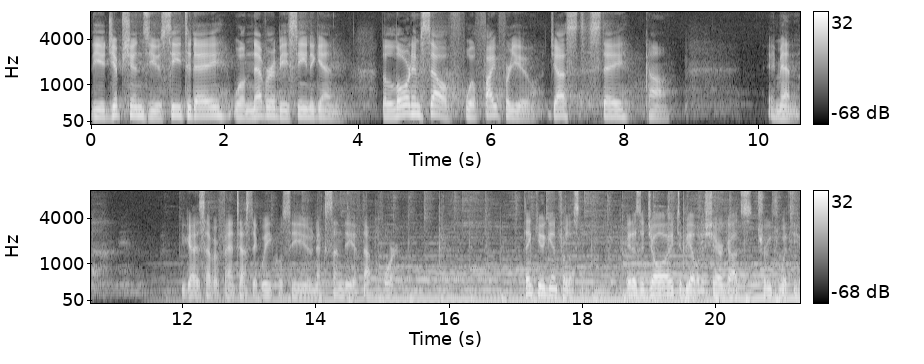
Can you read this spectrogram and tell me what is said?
The Egyptians you see today will never be seen again. The Lord Himself will fight for you. Just stay calm. Amen. You guys have a fantastic week. We'll see you next Sunday, if not before. Thank you again for listening. It is a joy to be able to share God's truth with you.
